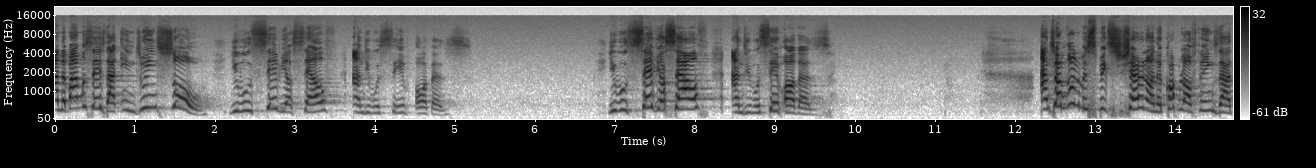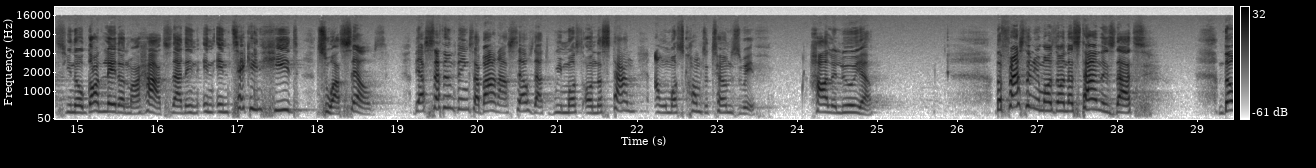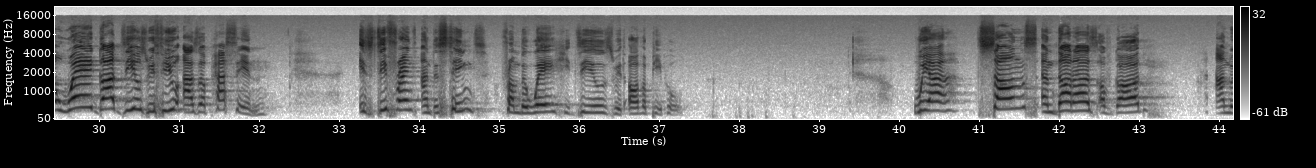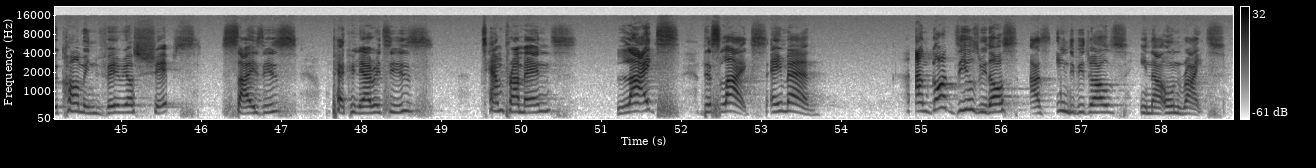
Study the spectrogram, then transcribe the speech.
And the Bible says that in doing so, you will save yourself and you will save others. You will save yourself and you will save others. And so I'm going to be speak, sharing on a couple of things that, you know, God laid on my heart, that in, in, in taking heed to ourselves, there are certain things about ourselves that we must understand and we must come to terms with. Hallelujah. The first thing you must understand is that the way God deals with you as a person is different and distinct from the way he deals with other people. We are sons and daughters of God, and we come in various shapes, sizes, peculiarities, temperaments, likes, dislikes. Amen. And God deals with us as individuals in our own right.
